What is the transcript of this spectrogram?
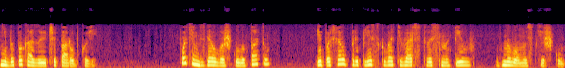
ніби показуючи парубкові. Потім взяв важку лопату і почав припліскувати верстви снопів в новому стіжку.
